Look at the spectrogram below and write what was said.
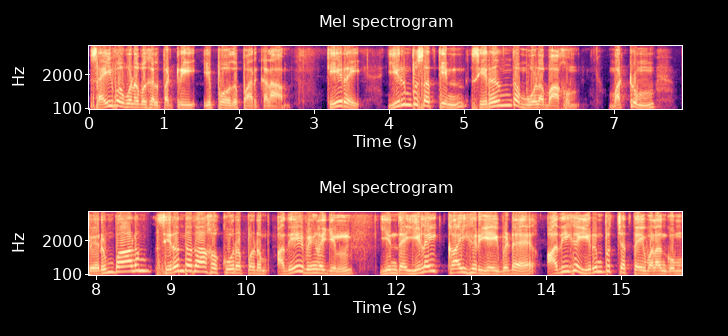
சைவ உணவுகள் பற்றி இப்போது பார்க்கலாம். கீரை இரும்பு சத்தின் சிறந்த மூலமாகும். மற்றும் பெரும்பாலும் சிறந்ததாக கூறப்படும் அதே வேளையில் இந்த இலை காய்கறியை விட அதிக இரும்புச்சத்தை வழங்கும்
